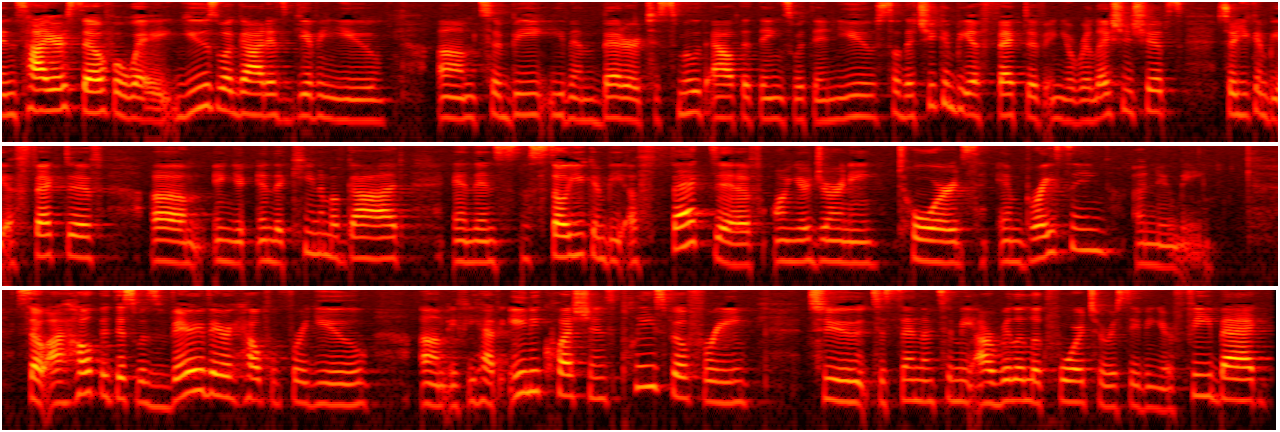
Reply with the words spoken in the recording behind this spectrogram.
entire self away. Use what God is giving you um, to be even better, to smooth out the things within you so that you can be effective in your relationships, so you can be effective um, in, your, in the kingdom of God, and then so you can be effective on your journey towards embracing a new me. So I hope that this was very, very helpful for you. Um, if you have any questions, please feel free to, to send them to me. I really look forward to receiving your feedback.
